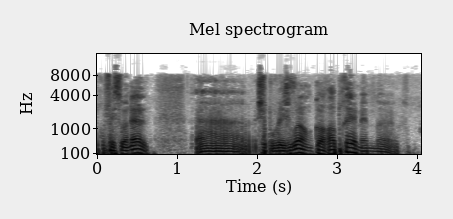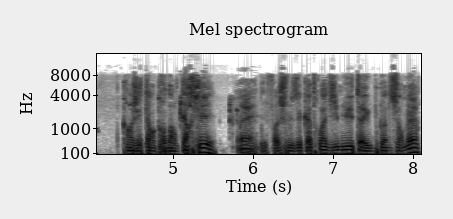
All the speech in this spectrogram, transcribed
professionnels, euh, je pouvais jouer encore après, même euh, quand j'étais encore dans le quartier. Ouais. Des fois, je faisais 90 minutes avec Boulogne-sur-Mer.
